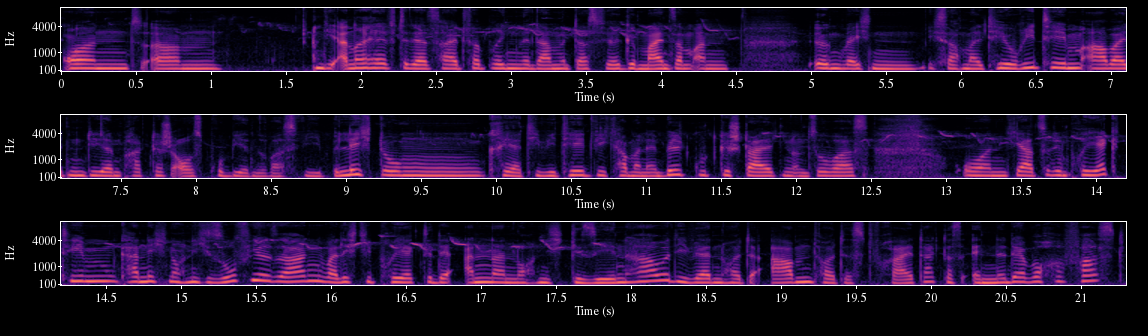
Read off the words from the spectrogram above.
Und ähm, die andere Hälfte der Zeit verbringen wir damit, dass wir gemeinsam an irgendwelchen, ich sag mal, Theoriethemen arbeiten, die dann praktisch ausprobieren. Sowas wie Belichtung, Kreativität, wie kann man ein Bild gut gestalten und sowas. Und ja, zu den Projektthemen kann ich noch nicht so viel sagen, weil ich die Projekte der anderen noch nicht gesehen habe. Die werden heute Abend, heute ist Freitag, das Ende der Woche fast,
